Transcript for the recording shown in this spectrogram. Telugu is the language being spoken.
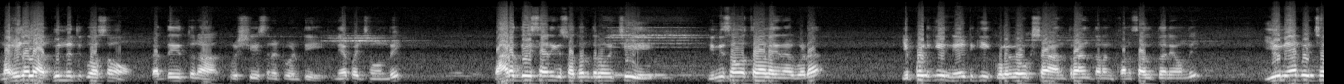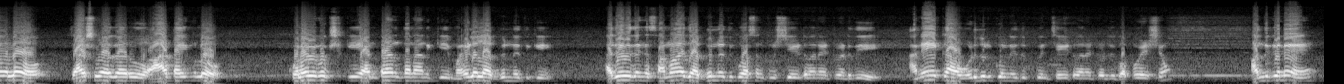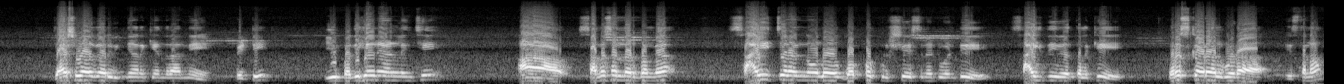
మహిళల అభ్యున్నతి కోసం పెద్ద ఎత్తున కృషి చేసినటువంటి నేపథ్యం ఉంది. భారతదేశానికి స్వతంత్రం వచ్చి ఇన్ని సంవత్సరాలైనా కూడా ఇప్పటికీ నేటికి కుల వివక్ష అంతరాంతనం కొనసాగుతూనే ఉంది. ఈ నేపథ్యంలో జాషువా గారు ఆ టైంలో కుల వివక్షకి అంటరాంతనానికి మహిళల అభ్యున్నతికి అదేవిధంగా సమాజ అభ్యున్నతి కోసం కృషి చేయడం అనేటువంటిది అనేక ఒడిదుడుకులను ఎదుర్కొని చేయడం అనేటువంటిది గొప్ప విషయం. అందుకనే జాషువా గారి విజ్ఞాన కేంద్రాన్ని పెట్టి ఈ పదిహేను ఏళ్ళ నుంచి ఆ సభ సందర్భంగా సాహిత్య రంగంలో గొప్ప కృషి చేసినటువంటి సాహితీవేత్తలకి పురస్కారాలు కూడా ఇస్తున్నాం.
